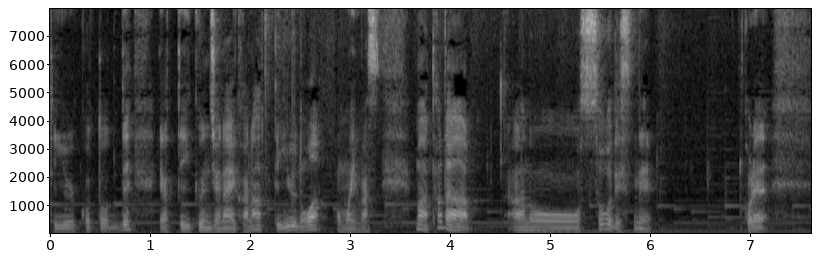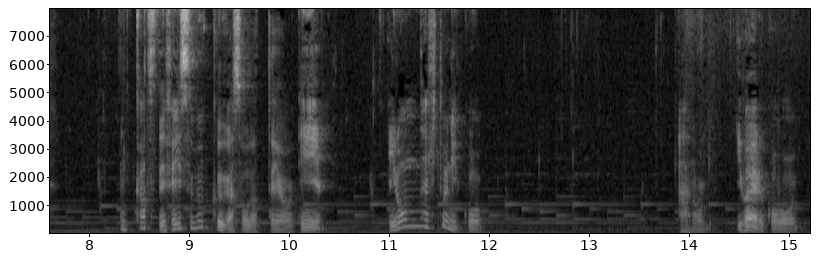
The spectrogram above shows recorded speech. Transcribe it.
ていうことでやっていくんじゃないかなっていうのは思います。まあ、ただあのー、そうですねこれかつて Facebook がそうだったようにいろんな人にこうあのいわゆるこう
